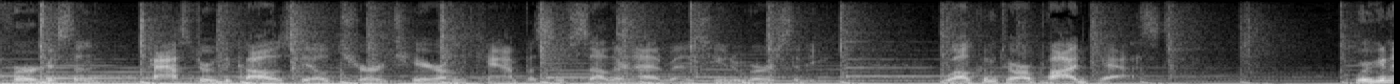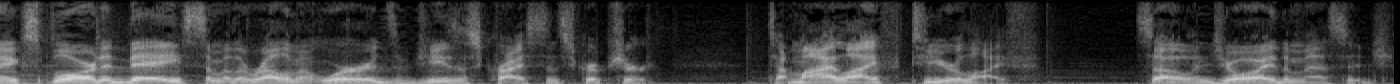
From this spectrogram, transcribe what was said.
Ferguson, pastor of the Collegedale Church here on the campus of Southern Adventist University. Welcome to our podcast. We're going to explore today some of the relevant words of Jesus Christ in Scripture to my life, to your life. So enjoy the message.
